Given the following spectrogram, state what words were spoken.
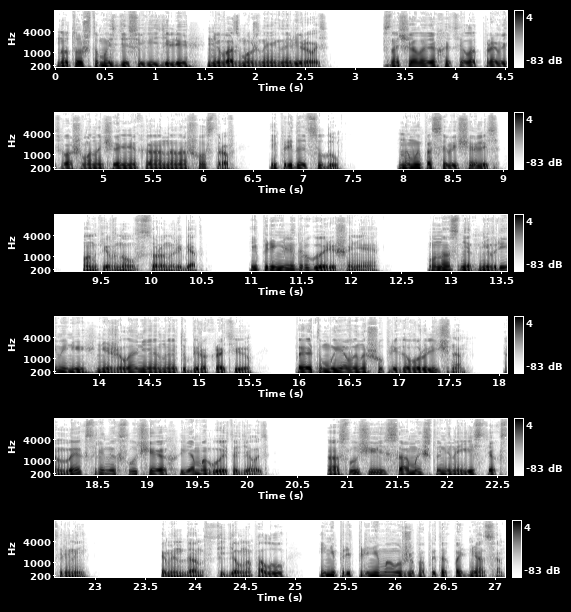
«Но то, что мы здесь увидели, невозможно игнорировать. Сначала я хотел отправить вашего начальника на наш остров и предать суду. Но мы посовещались», — он кивнул в сторону ребят, — «и приняли другое решение. У нас нет ни времени, ни желания на эту бюрократию, поэтому я выношу приговор лично. В экстренных случаях я могу это делать. А случай самый что ни на есть экстренный. Комендант сидел на полу и не предпринимал уже попыток подняться.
